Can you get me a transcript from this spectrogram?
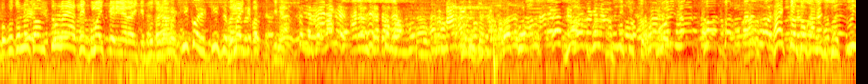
তোকে জন্য যন্ত্রণায় আছে ঘুমাইতে পারি না রাইকে বুঝো না কি করি কি ঘুমাইতে পারতেছি না তো দোকানে তুই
